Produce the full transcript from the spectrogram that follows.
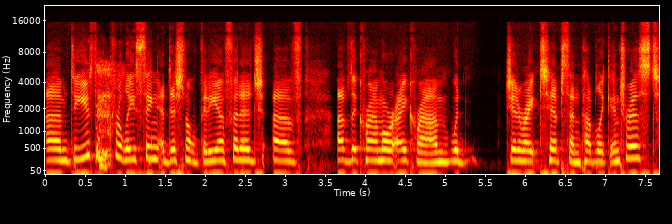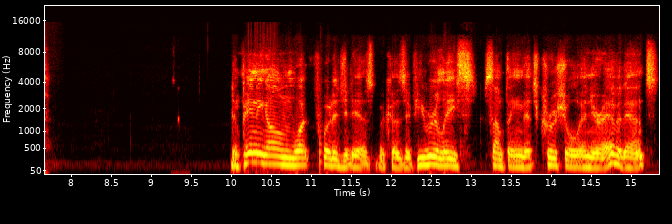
Um, do you think releasing additional video footage of of the crime or a crime would generate tips and public interest? Depending on what footage it is, because if you release something that's crucial in your evidence,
